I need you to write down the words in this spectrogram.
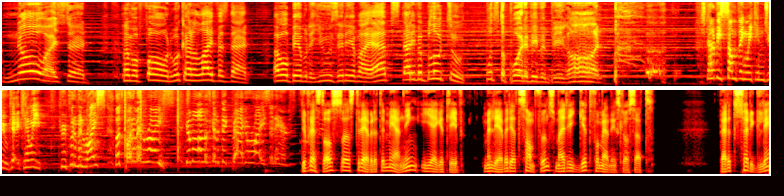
No, I said. I'm a phone. What kind of life is that? I won't be able to use any of my apps, not even Bluetooth. What's the point of even being on? There's gotta be something we can do. Can, can we can we put him in rice? Let's put him in rice! Come on, let's get a big bag of rice in here. De fleste av oss eh, strever etter mening i eget liv, men lever i et samfunn som er rigget for meningsløshet. Det er et sørgelig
